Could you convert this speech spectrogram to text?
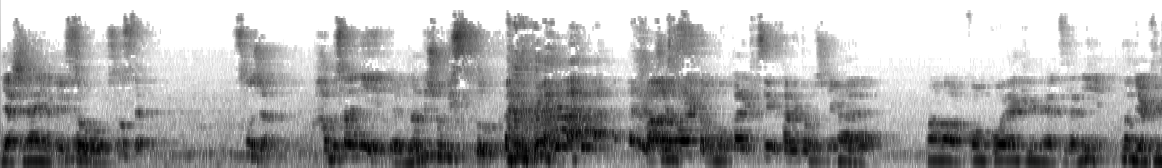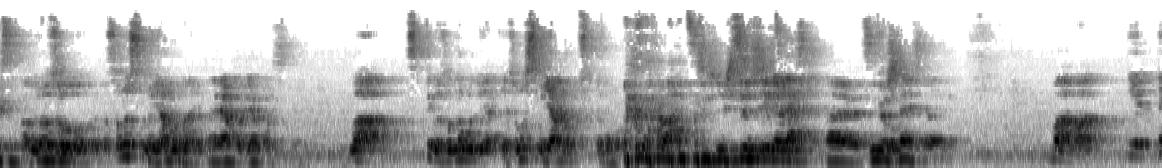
いいや、知らんよです。そう、そうっすね。そうじゃん。羽生さんに、なんで将棋するの？まあ、あの人の人ももうお金稼ぐためかもしれんけど、はいまあまあ、高校野球のやつらに、なんで野球するの？うんそう、その質問野暮なんよ。やばい、やばいっすね。まあ、つってもそんなことや、いや、その質問野暮っつっても、まあ、通じ、通じないはい、通用しないですからね。まあまあ、って言って、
